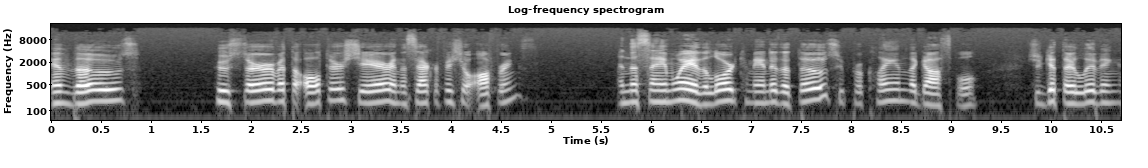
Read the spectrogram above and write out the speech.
and those who serve at the altar share in the sacrificial offerings. In the same way, the Lord commanded that those who proclaim the gospel should get their living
